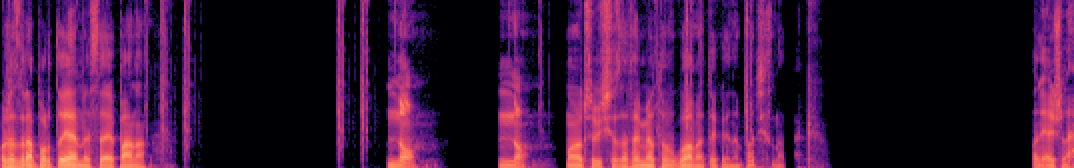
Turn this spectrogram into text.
może zraportujemy sobie pana. No. No. No oczywiście zawemiał to w głowę, tylko jeden pocisk na tak. No nieźle.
